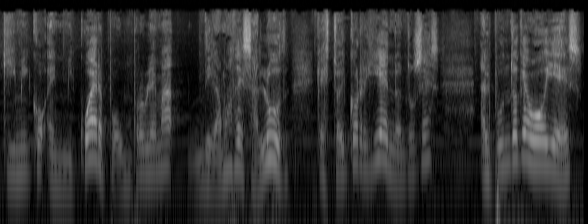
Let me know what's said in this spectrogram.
químico en mi cuerpo, un problema digamos de salud que estoy corrigiendo. Entonces, al punto que voy es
